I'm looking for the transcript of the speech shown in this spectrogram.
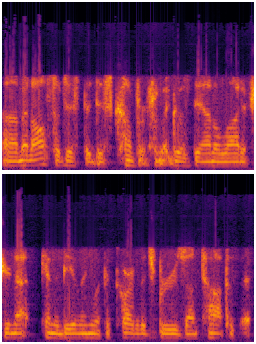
Um, and also just the discomfort from it goes down a lot if you're not kind of dealing with a cartilage bruise on top of it.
